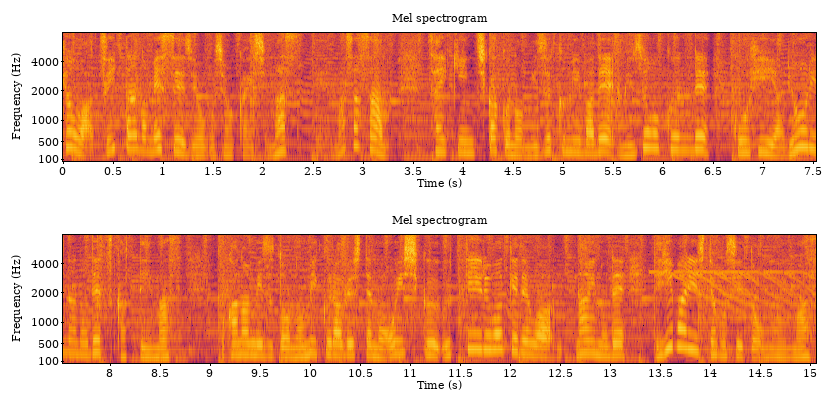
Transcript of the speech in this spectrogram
今日はツイッターのメッセージをご紹介します、えー、マサさん。最近近くの水汲み場で水を汲んでコーヒーや料理などで使っています。他の水と飲み比べしても美味しく写っているわけではないのでデリバリーしてほしいと思います、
